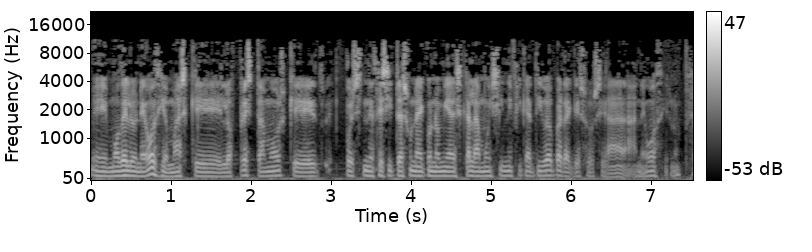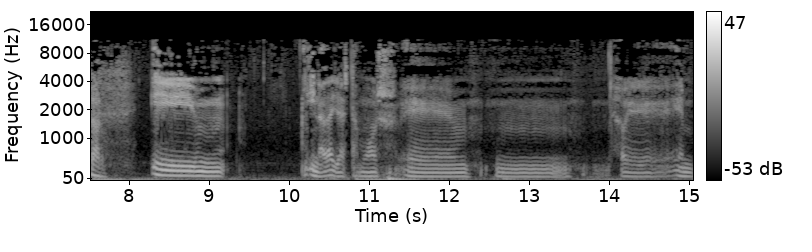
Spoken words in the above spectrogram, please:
eh, modelo de negocio, más que los préstamos, que pues necesitas una economía de escala muy significativa para que eso sea negocio, ¿no? Claro. Y, mm, y nada, ya estamos eh, mm, eh, en,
